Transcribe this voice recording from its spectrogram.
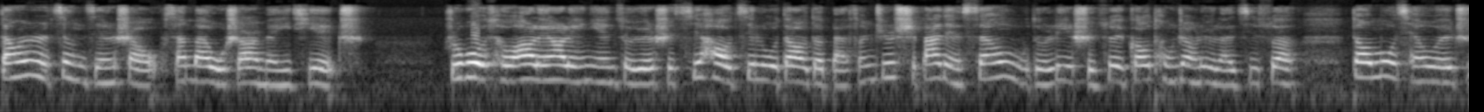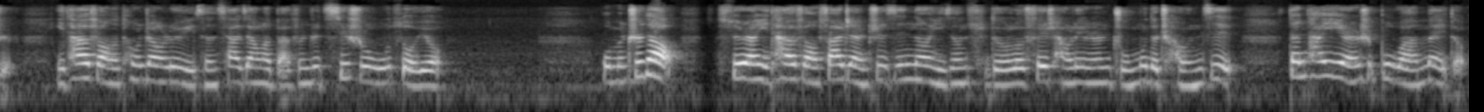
当日净减少三百五十二枚 ETH。如果从二零二零年九月十七号记录到的百分之十八点三五的历史最高通胀率来计算，到目前为止，以太坊的通胀率已经下降了百分之七十五左右。我们知道，虽然以太坊发展至今呢，已经取得了非常令人瞩目的成绩，但它依然是不完美的。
